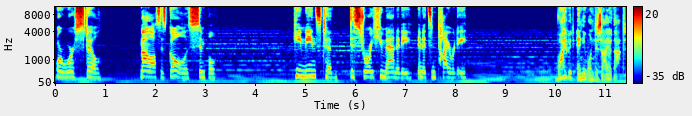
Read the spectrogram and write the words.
or worse still, Malos's goal is simple. He means to destroy humanity in its entirety. Why would anyone desire that?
